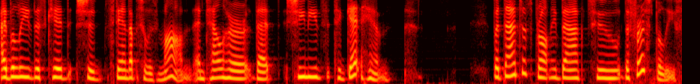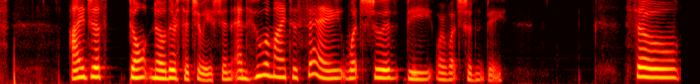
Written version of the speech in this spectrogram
I believe this kid should stand up to his mom and tell her that she needs to get him. But that just brought me back to the first belief. I just don't know their situation, and who am I to say what should be or what shouldn't be? So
